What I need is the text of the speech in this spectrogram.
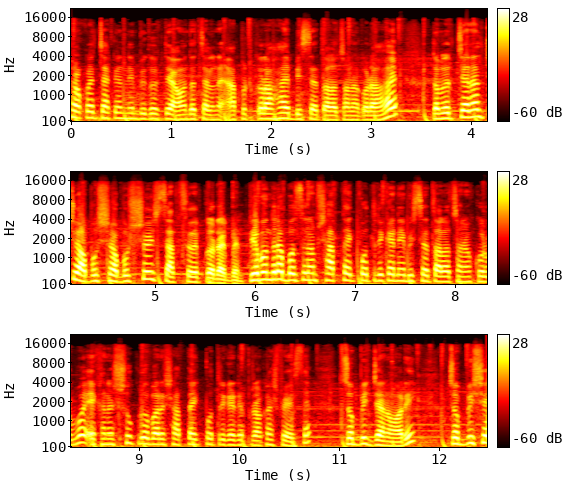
সরকারি চাকরি নিয়ে বিজ্ঞপ্তি আমাদের চ্যানেলে আপলোড করা হয়, বিস্তারিত আলোচনা করা হয়। তো আমাদের চ্যানেলটি অবশ্যই অবশ্যই সাবস্ক্রাইব করে রাখবেন। প্রিয় বন্ধুরা, বলছিলাম সাপ্তাহিক পত্রিকা নিয়ে বিস্তারিত আলোচনা করব। এখানে শুক্রবারে সাপ্তাহিক পত্রিকাটি প্রকাশ পেয়েছে, চব্বিশ জানুয়ারি। চব্বিশে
